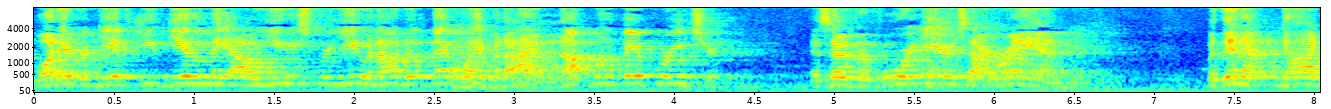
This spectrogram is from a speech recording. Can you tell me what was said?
whatever gift you've given me, I'll use for you, and I'll do it that way. But I am not going to be a preacher. And so for four years, I ran. But then God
